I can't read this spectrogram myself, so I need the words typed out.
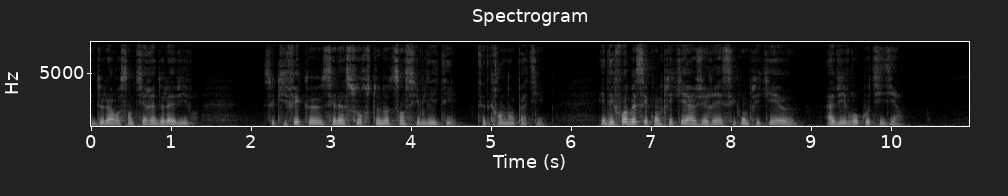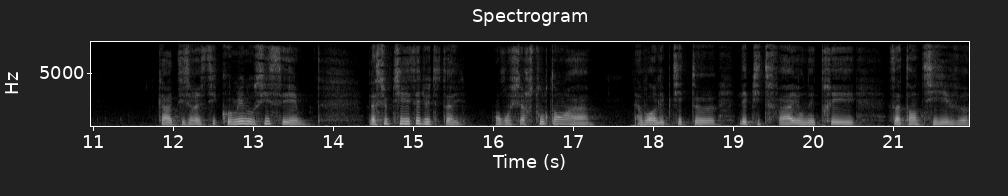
et de la ressentir et de la vivre. Ce qui fait que c'est la source de notre sensibilité, cette grande empathie. Et des fois, ben, c'est compliqué à gérer, c'est compliqué à vivre au quotidien caractéristique commune aussi, c'est la subtilité du détail. On recherche tout le temps à avoir les petites, euh, les petites failles, on est très attentive,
